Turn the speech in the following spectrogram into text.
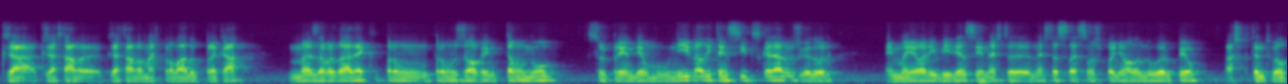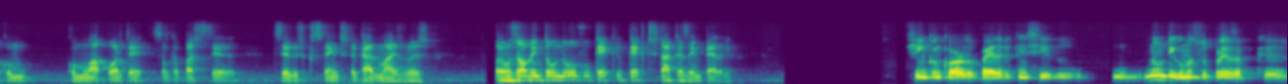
que, já, que, já estava, que já estava mais para lá do que para cá, mas a verdade é que para um, para um jovem tão novo surpreendeu-me o nível e tem sido se calhar o jogador em maior evidência nesta, nesta seleção espanhola no europeu. Acho que tanto ele como, como Laporte são capazes de ser, de ser os que se têm destacado mais, mas para um jovem tão novo, o que é que, o que, é que destacas em Pedri? Sim, concordo. O Pedri tem sido, não digo uma surpresa, porque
